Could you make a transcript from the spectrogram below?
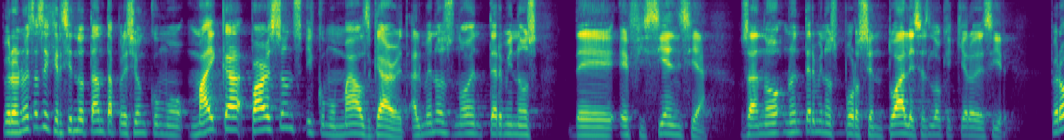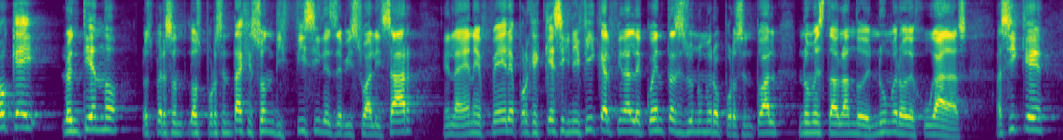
pero no estás ejerciendo tanta presión como Micah Parsons y como Miles Garrett, al menos no en términos de eficiencia. O sea, no, no en términos porcentuales es lo que quiero decir. Pero ok, lo entiendo, los, los porcentajes son difíciles de visualizar en la NFL porque qué significa al final de cuentas es un número porcentual, no me está hablando de número de jugadas. Así que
